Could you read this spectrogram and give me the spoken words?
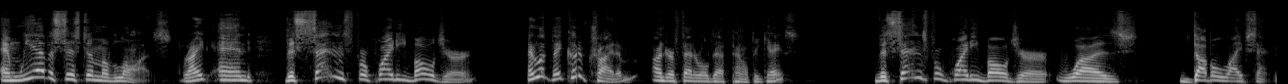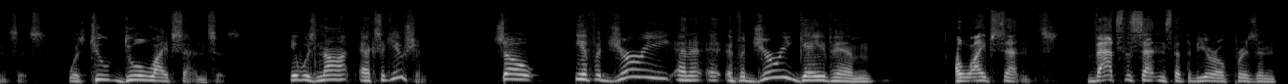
And we have a system of laws, right? And the sentence for Whitey Bulger, and look, they could have tried him under a federal death penalty case. The sentence for Whitey Bulger was double life sentences, was two dual life sentences. It was not execution. So if a jury and a, if a jury gave him a life sentence, that's the sentence that the Bureau of Prison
